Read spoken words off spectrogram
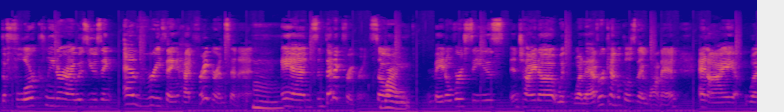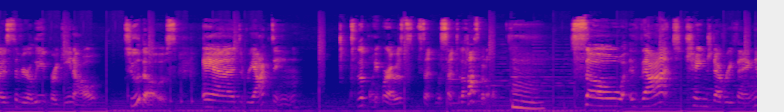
the floor cleaner I was using. Everything had fragrance in it Mm. and synthetic fragrance. So Right. made overseas in China with whatever chemicals they wanted, and I was severely breaking out to those and reacting to the point where I was sent was sent to the hospital. Mm. So that changed everything.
